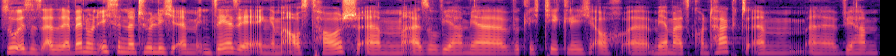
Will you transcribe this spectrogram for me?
So ist es. Also der Ben und ich sind natürlich ähm, in sehr, sehr engem Austausch. Ähm, also wir haben ja wirklich täglich auch äh, mehrmals Kontakt. Ähm, äh, wir haben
